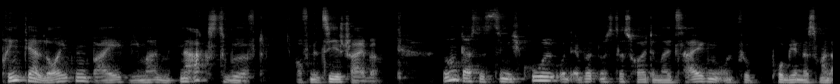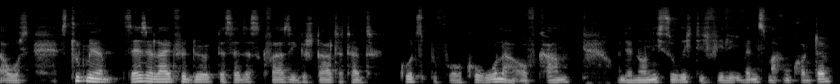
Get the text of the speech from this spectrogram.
bringt er Leuten bei, wie man mit einer Axt wirft auf eine Zielscheibe. Und das ist ziemlich cool und er wird uns das heute mal zeigen und wir probieren das mal aus. Es tut mir sehr, sehr leid für Dirk, dass er das quasi gestartet hat, kurz bevor Corona aufkam und er noch nicht so richtig viele Events machen konnte.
